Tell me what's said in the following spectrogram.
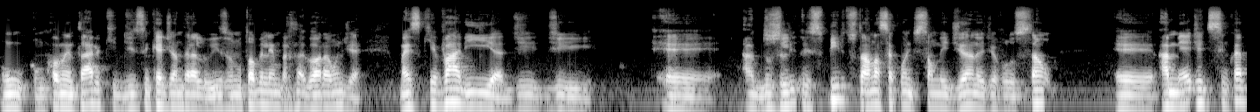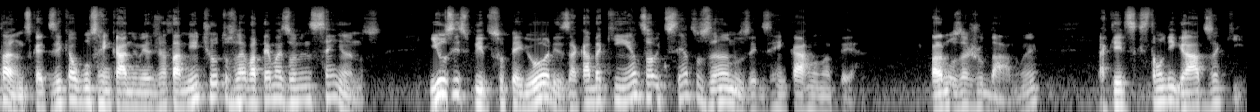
um, um, comentário que dizem que é de André Luiz, eu não estou me lembrando agora onde é, mas que varia de, de é, dos espíritos da nossa condição mediana de evolução, é, a média é de 50 anos. Quer dizer que alguns reencarnam imediatamente, outros levam até mais ou menos 100 anos. E os espíritos superiores, a cada 500 a 800 anos, eles reencarnam na Terra, para nos ajudar, não é? Aqueles que estão ligados aqui.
